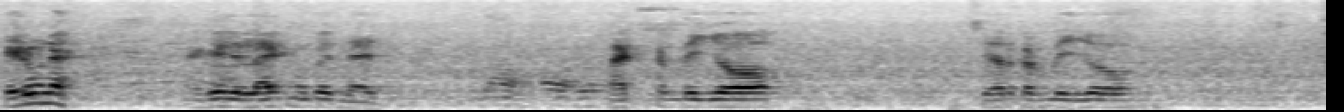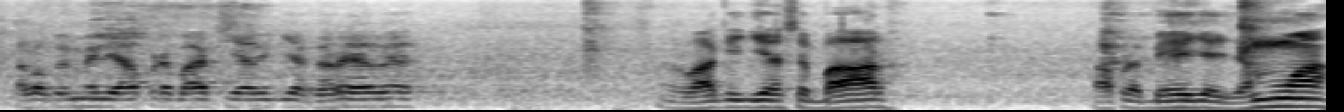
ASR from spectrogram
કર્યું ને? ગયેલી મૂકી જ જાય લાઈટ કરી દેજો. શેર કરી દેજો. ચાલો ફેમિલી આપણે બહારથી આવી ગયા ઘરે હવે. વાગી ગયા છે બાર. આપણે બે જાય જમવા.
